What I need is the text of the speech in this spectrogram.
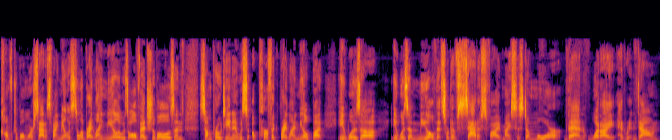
comfortable, more satisfying meal. It was still a bright line meal. It was all vegetables and some protein. And it was a perfect bright line meal, but it was a it was a meal that sort of satisfied my system more than what I had written down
